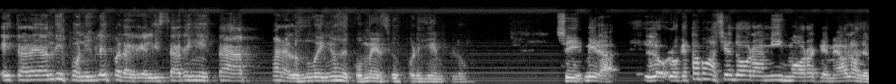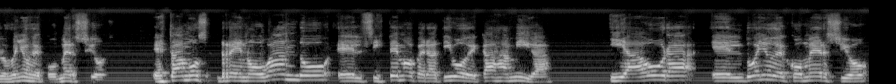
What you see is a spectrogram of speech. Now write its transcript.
estarán disponibles para realizar en esta app para los dueños de comercios, por ejemplo? Sí, mira, lo, que estamos haciendo ahora mismo, ahora que me hablas de los dueños de comercios, estamos renovando el sistema operativo de Caja Amiga y ahora el dueño del comercio,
